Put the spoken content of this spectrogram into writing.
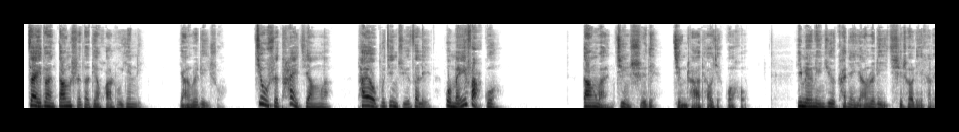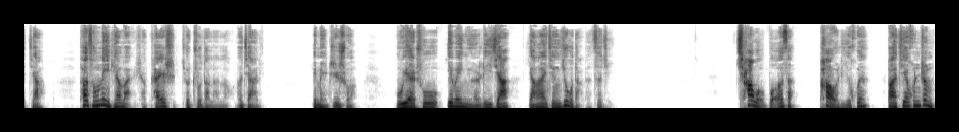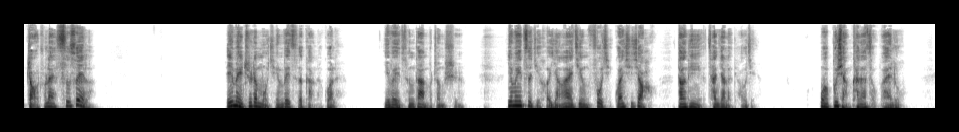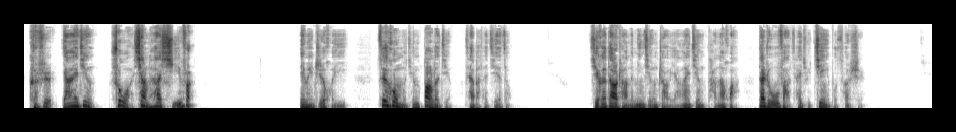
在一段当时的电话录音里，杨瑞丽说：“就是太僵了，他要不进局子里，我没法过。”当晚近十点，警察调解过后，一名邻居看见杨瑞丽骑车离开了家。他从那天晚上开始就住到了姥姥家里。李美芝说：“五月初，因为女儿离家，杨爱静又打了自己。”掐我脖子，怕我离婚，把结婚证找出来撕碎了。李美芝的母亲为此赶了过来。一位村干部证实，因为自己和杨爱静父亲关系较好，当天也参加了调解。我不想看他走歪路，可是杨爱静说我向着他媳妇儿。李美芝回忆，最后母亲报了警，才把他接走。几个到场的民警找杨爱静谈了话，但是无法采取进一步措施。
